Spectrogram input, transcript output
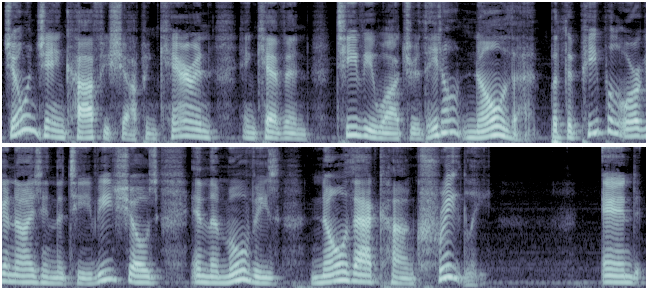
Joe and Jane Coffee Shop and Karen and Kevin TV Watcher, they don't know that. But the people organizing the TV shows and the movies know that concretely. And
